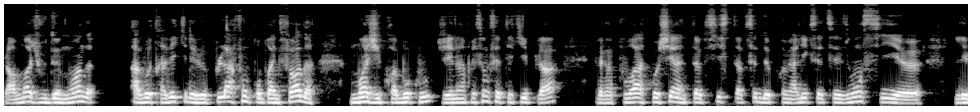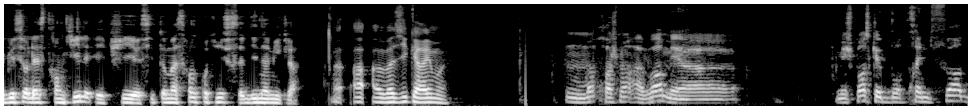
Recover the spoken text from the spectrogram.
Alors moi, je vous demande, à votre avis, quel est le plafond pour Brentford? Moi, j'y crois beaucoup. J'ai l'impression que cette équipe-là, elle va pouvoir accrocher un top 6, top 7 de Première Ligue cette saison si euh, les blessures laissent tranquille et puis euh, si Thomas Frank continue sur cette dynamique-là. Ah, ah, vas-y Karim. Moi, franchement, à voir, mais mais je pense que pour Brentford,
